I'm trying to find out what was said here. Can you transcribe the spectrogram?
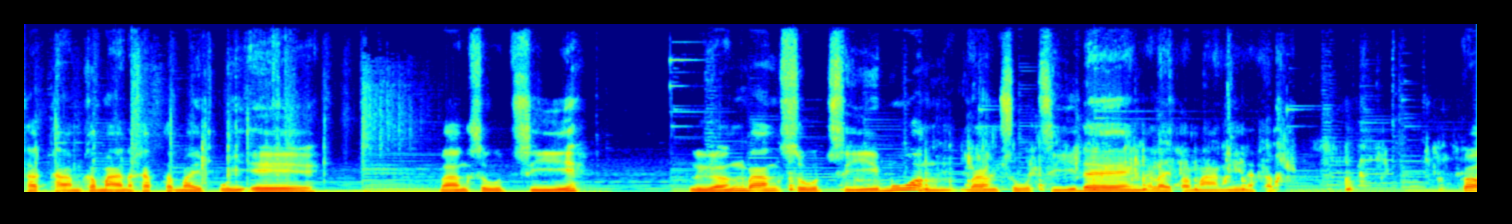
ทักถามเข้ามานะครับทำไมปุ๋ย A บางสูตรสีเหลืองบางสูตรสีม่วง บางสูตรสีแดงอะไรประมาณนี้นะครับ ก็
